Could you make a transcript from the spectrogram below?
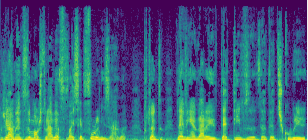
realmente demonstrada, vai ser fulanizada, portanto, devem andar aí detetives a, a, a, descobrir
